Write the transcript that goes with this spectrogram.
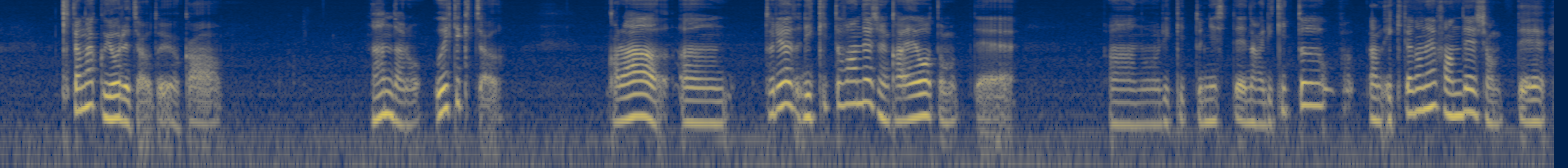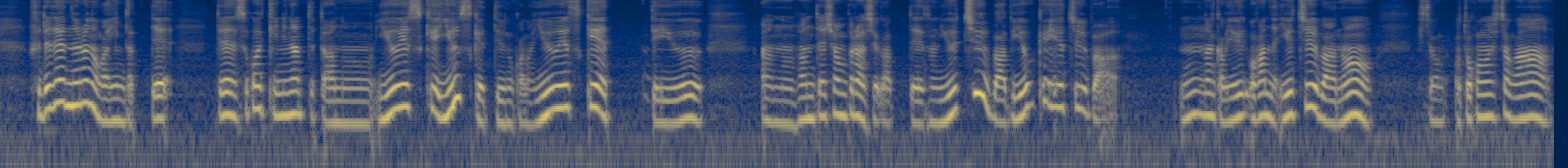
汚くよれちゃうというかなんだろう浮いてきちゃう。からあとりあえずリキッドファンデーションに変えようと思ってあのリキッドにしてなんかリキッドあの液体のねファンデーションって筆で塗るのがいいんだって。ですごい気になってたあの USK ユースケっていうのかな？USK っていうあのファンデーションブラシがあってその YouTuber 美容系 YouTuber んなんかわかんない。YouTuber の人男の人が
